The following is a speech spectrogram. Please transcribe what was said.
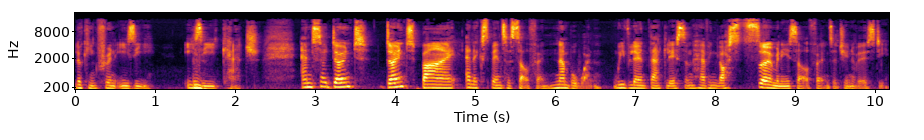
looking for an easy, easy mm. catch. And so don't don't buy an expensive cell phone. Number one, we've learned that lesson having lost so many cell phones at university.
